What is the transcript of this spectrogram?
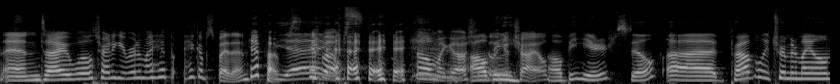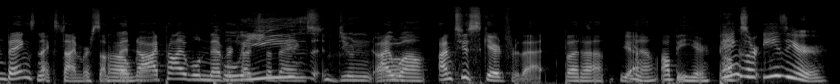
and I will try to get rid of my hip- hiccups by then. Hip hop. Hiccups. Oh my gosh, I'll I feel be like a child. I'll be here still. Uh, probably trimming my own bangs next time or something. no, God. I probably will never touch the Please bangs. do n- I oh. won't. I'm too scared for that. But uh, Yeah. you know, I'll be here. Bangs are easier.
